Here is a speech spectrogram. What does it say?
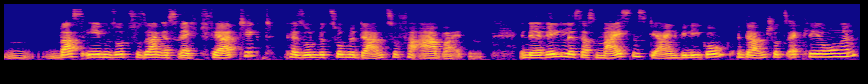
was eben sozusagen es rechtfertigt, personenbezogene Daten zu verarbeiten. In der Regel ist das meistens die Einwilligung in Datenschutzerklärungen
